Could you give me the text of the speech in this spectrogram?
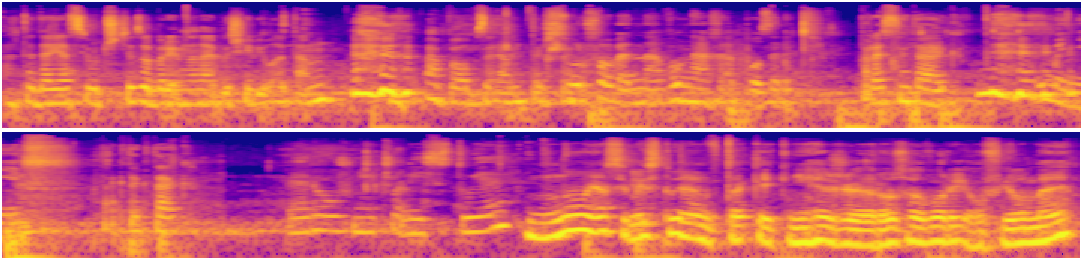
a teda ja si určite zoberiem na najbližší výlet tam a poobzerám. Takže Surfovať na vlnách a pozrieť presne tak. umenie. tak, tak, tak. Vero už niečo listuje. No, ja si listujem v takej knihe, že rozhovory o filme,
